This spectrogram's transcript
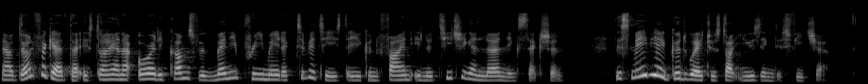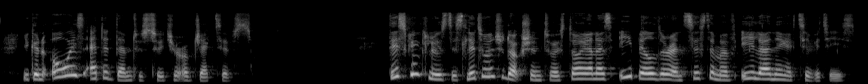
Now don't forget that Historiana already comes with many pre-made activities that you can find in the Teaching and Learning section. This may be a good way to start using this feature. You can always edit them to suit your objectives. This concludes this little introduction to Historiana's e-builder and system of e-learning activities.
